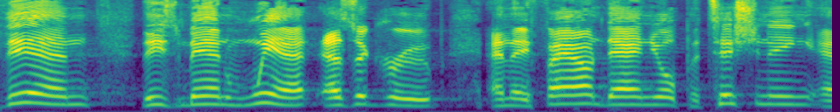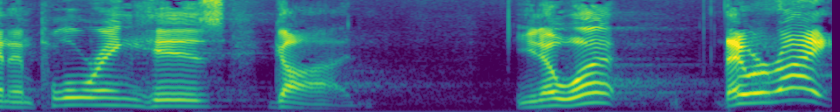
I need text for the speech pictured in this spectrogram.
Then these men went as a group and they found Daniel petitioning and imploring his God. You know what? They were right.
